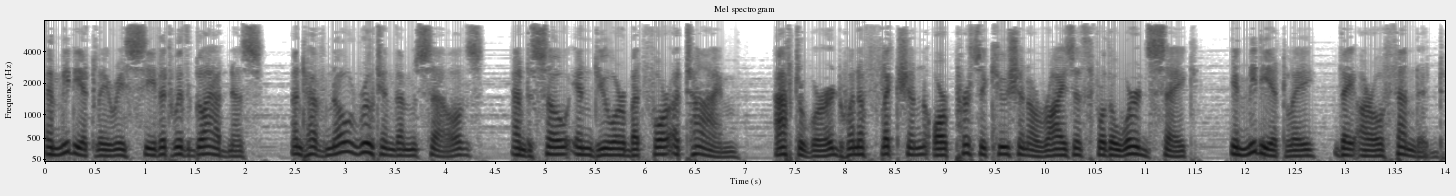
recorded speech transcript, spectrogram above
immediately receive it with gladness, and have no root in themselves, and so endure but for a time. Afterward, when affliction or persecution ariseth for the word's sake, immediately they are offended.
